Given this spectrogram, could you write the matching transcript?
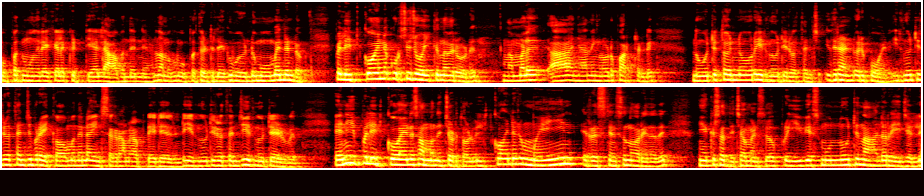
മുപ്പത്തിമൂന്നിലേക്കെല്ലാം കിട്ടിയ ലാഭം തന്നെയാണ്. നമുക്ക് മുപ്പത്തെട്ടിലേക്ക് വീണ്ടും മൂവ്മെന്റ് ഉണ്ടാവും ഇപ്പോൾ ലിറ്റ്കോയിനെ കുറിച്ച് ചോദിക്കുന്നവരോട് നമ്മൾ ആ ഞാൻ നിങ്ങളോട് പറഞ്ഞിട്ടുണ്ട് നൂറ്റി തൊണ്ണൂറ് ഇരുന്നൂറ്റി ഇരുപത്തഞ്ച് ഇത് രണ്ട് ഒരു പോയിന്റ് ഇരുന്നൂറ്റി ഇരുപത്തഞ്ച് ബ്രേക്ക് ആകുമ്പോൾ തന്നെ ഇൻസ്റ്റാഗ്രാമിൽ അപ്ഡേറ്റ് ചെയ്തിട്ടുണ്ട്. ഇരുന്നൂറ്റി ഇരുപത്തഞ്ച് ഇരുന്നൂറ്റി എഴുപത് ഇനി ഇപ്പോൾ ലിറ്റ്കോയിനെ സംബന്ധിച്ചിടത്തോളം ലിറ്റ്കോയിന്റെ ഒരു മെയിൻ റെസിസ്റ്റൻസ് എന്ന് പറയുന്നത് നിങ്ങൾക്ക് ശ്രദ്ധിച്ചാൽ മനസ്സിലാവും. പ്രീവിയസ് മുന്നൂറ്റി നാല് റീജിയനിൽ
